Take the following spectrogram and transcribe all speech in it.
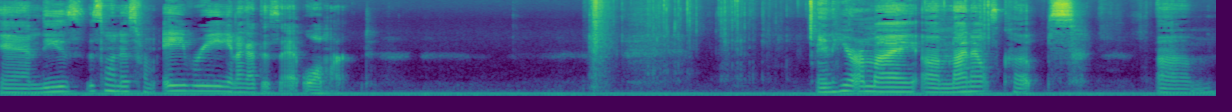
And these, this one is from Avery, and I got this at Walmart. And here are my um, nine ounce cups. Um,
